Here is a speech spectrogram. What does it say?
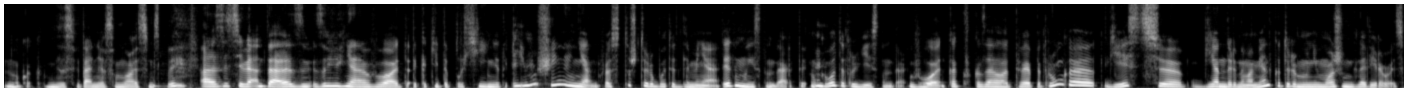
ну как не за свидание со мной, а смысле, а за себя, да, за, за меня, вот, это какие-то плохие, не такие мужчины, нет, просто то, что работает для меня. Это мои стандарты. У кого-то другие стандарты. Вот. Как сказала твоя подруга, есть э, гендерный момент, который мы не можем игнорировать.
